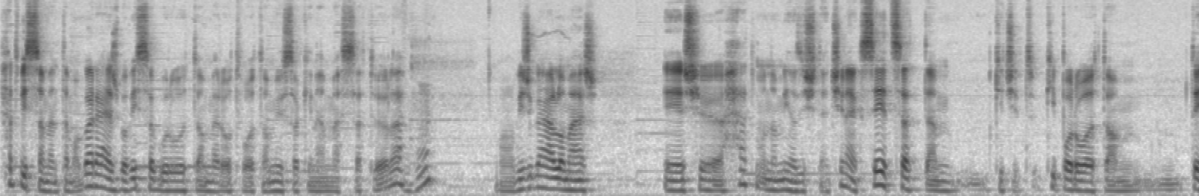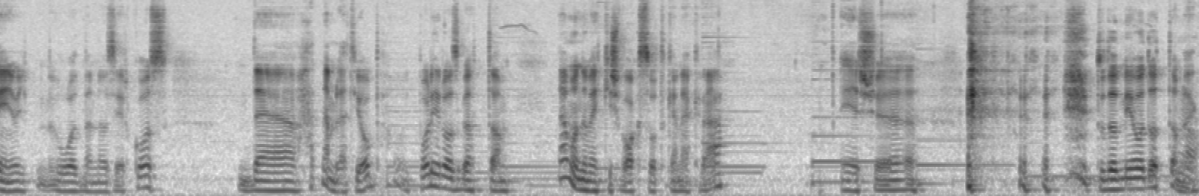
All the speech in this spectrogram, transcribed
hát visszamentem a garázsba, visszagurultam, mert ott volt a műszaki nem messze tőle, uh-huh. a vizsgállomás, és hát mondom, mi az Isten csinálják, szétszettem, kicsit kiporoltam, tény, hogy volt benne azért kosz, de hát nem lett jobb, hogy polírozgattam, nem mondom, egy kis vaxot kenek rá, és tudod, mi oldottam meg?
